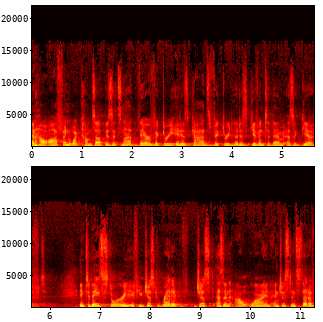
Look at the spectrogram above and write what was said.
and how often what comes up is it's not their victory, it is God's victory that is given to them as a gift. In today's story, if you just read it just as an outline, and just instead of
